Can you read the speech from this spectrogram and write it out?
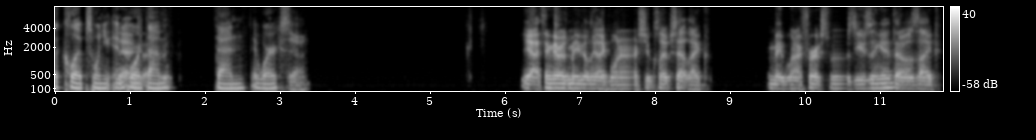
the clips when you Yeah, import them, then it works. Yeah. Yeah, I think there was maybe only like one or two clips that like maybe when I first was using it that I was like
